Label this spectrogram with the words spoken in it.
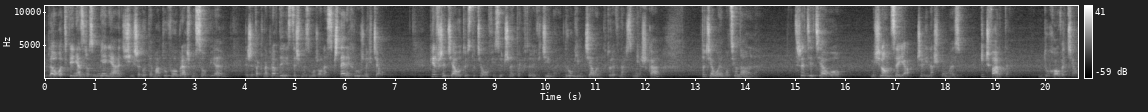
Dla ułatwienia zrozumienia dzisiejszego tematu wyobraźmy sobie, że tak naprawdę jesteśmy złożone z czterech różnych ciał. Pierwsze ciało to jest to ciało fizyczne, to które widzimy. Drugim ciałem, które w nas mieszka, to ciało emocjonalne. Trzecie ciało myślące ja, czyli nasz umysł. I czwarte, duchowe ciało.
